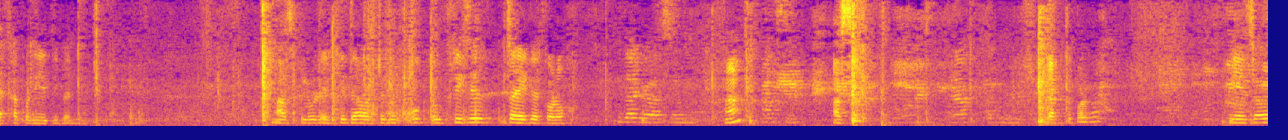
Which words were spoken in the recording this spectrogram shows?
দেখা করিয়ে দিবেন। মাছগুলো রেখে দেওয়ার জন্য ফ্রিজের জায়গা করো। জায়গা আছে। হ্যাঁ? আছে? রাখতে পারবা? নিয়ে যাও।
